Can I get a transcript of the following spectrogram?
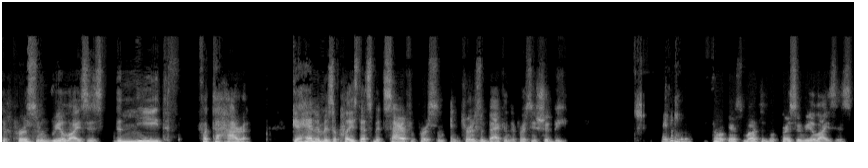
the person realizes the need for tahara, Gehenna is a place that's mitzaref a person and turns him back into the person he should be. So as much as the person realizes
